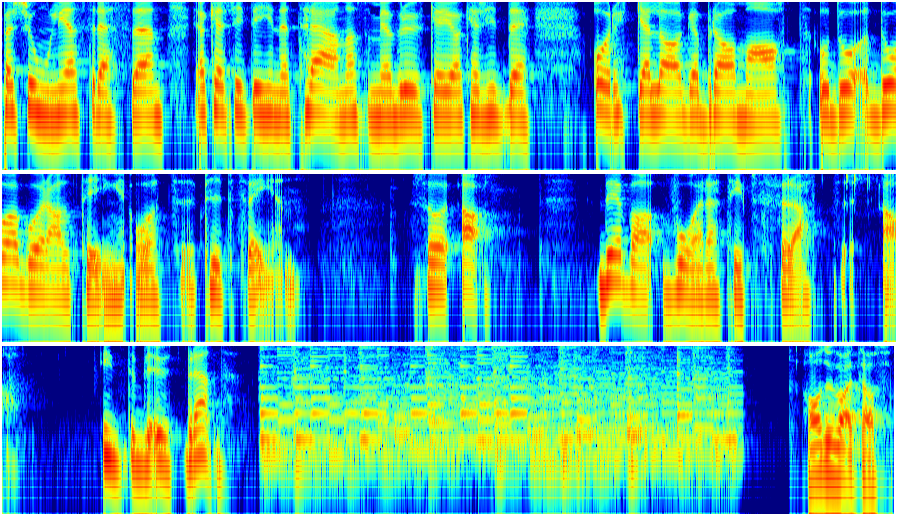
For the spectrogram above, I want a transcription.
personliga stressen. Jag kanske inte hinner träna som jag brukar. Jag kanske inte orkar laga bra mat. Och då, då går allting åt pipsvängen. Så ja, det var våra tips för att eh, ja, inte bli utbränd. Ja du Vaitas, alltså.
